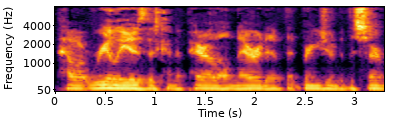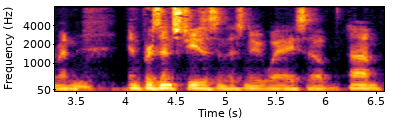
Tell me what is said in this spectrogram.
how it really is this kind of parallel narrative that brings you into the sermon and presents Jesus in this new way. So. Um,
